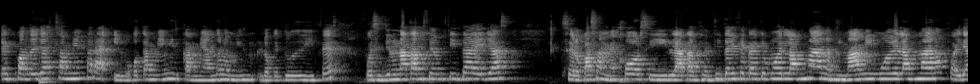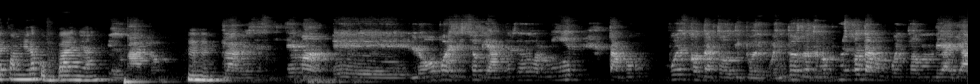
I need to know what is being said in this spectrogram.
es cuando ellas también para, y luego también ir cambiando lo, mismo, lo que tú dices, pues si tiene una cancioncita, ellas se lo pasan mejor. Si la cancioncita dice que hay que mover las manos y mami mueve las manos, pues ellas también acompañan. Claro, claro, ese es el tema. Eh, luego, pues eso, que antes de dormir tampoco puedes contar todo tipo de cuentos, no, te no puedes contar un cuento donde haya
